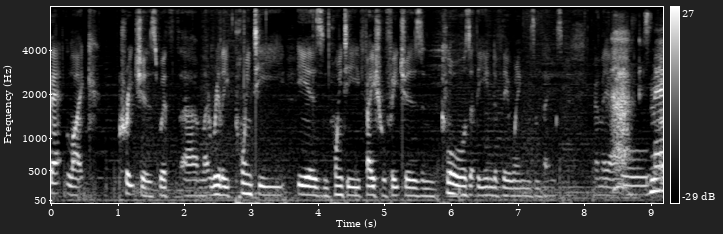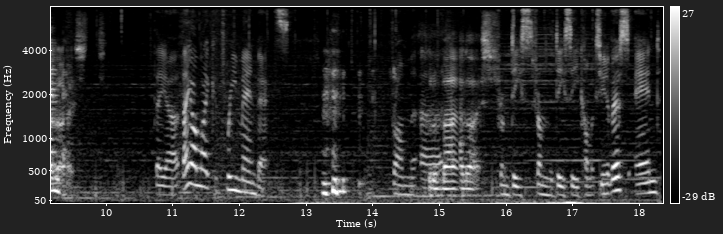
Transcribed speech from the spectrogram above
bat-like creatures with um, like really pointy ears and pointy facial features and claws at the end of their wings and things. And they are all It's man. Nice. they are they are like three man bats from uh, of Vargheist. from DC from the DC Comics universe and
